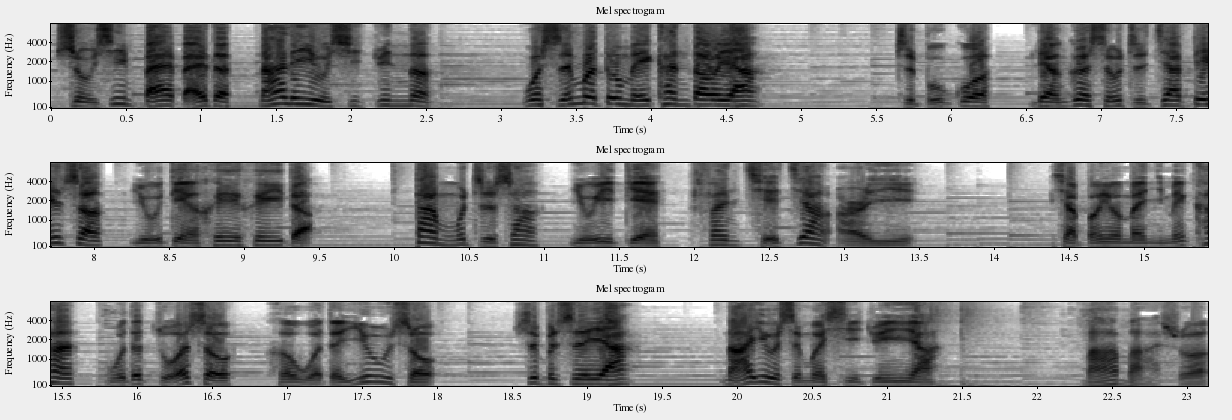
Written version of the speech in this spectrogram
手心白白的，哪里有细菌呢？我什么都没看到呀，只不过两个手指甲边上有点黑黑的，大拇指上有一点番茄酱而已。小朋友们，你们看我的左手和我的右手，是不是呀？哪有什么细菌呀？妈妈说。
